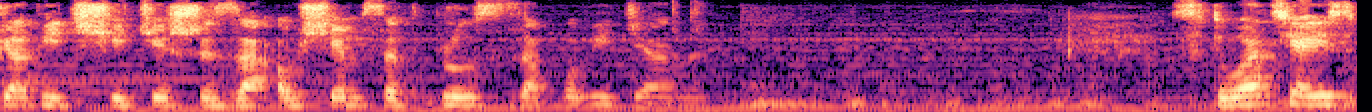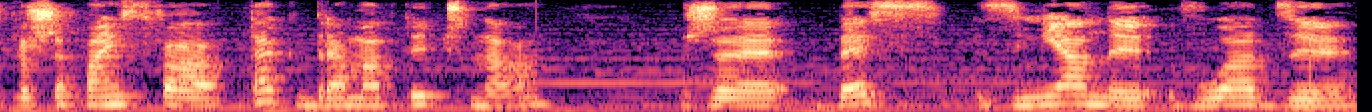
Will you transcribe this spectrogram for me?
gawieć się cieszy za 800 plus zapowiedziane. Sytuacja jest, proszę Państwa, tak dramatyczna, że bez zmiany władzy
